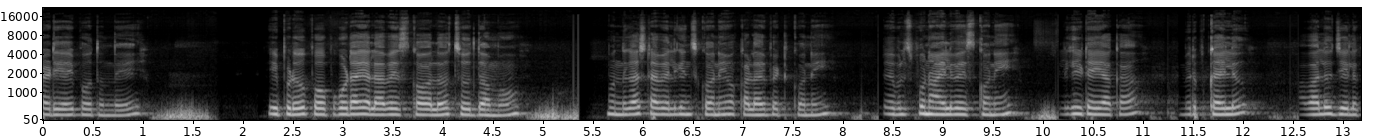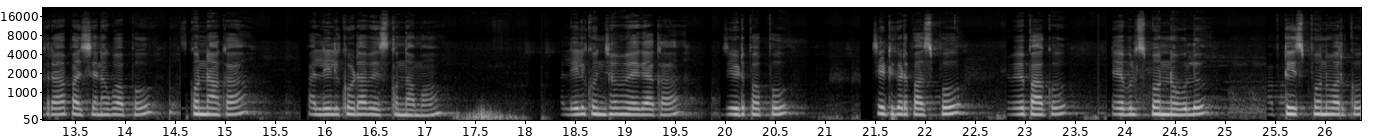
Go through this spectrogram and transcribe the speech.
రెడీ అయిపోతుంది. ఇప్పుడు పోపు కూడా ఎలా వేసుకోవాలో చూద్దాము. ముందుగా స్టవ్ వెలిగించుకొని ఒక కళాయి పెట్టుకొని టేబుల్ స్పూన్ ఆయిల్ వేసుకొని హీట్ అయ్యాక మిరపకాయలు ఆవాలు జీలకర్ర పచ్చిశనగపప్పు వేసుకున్నాక పల్లీలు కూడా వేసుకుందాము. పల్లీలు కొంచెం వేగాక జీడిపప్పు చిటికడ పసుపు కరివేపాకు టేబుల్ స్పూన్ నువ్వులు హాఫ్ టీ స్పూన్ వరకు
